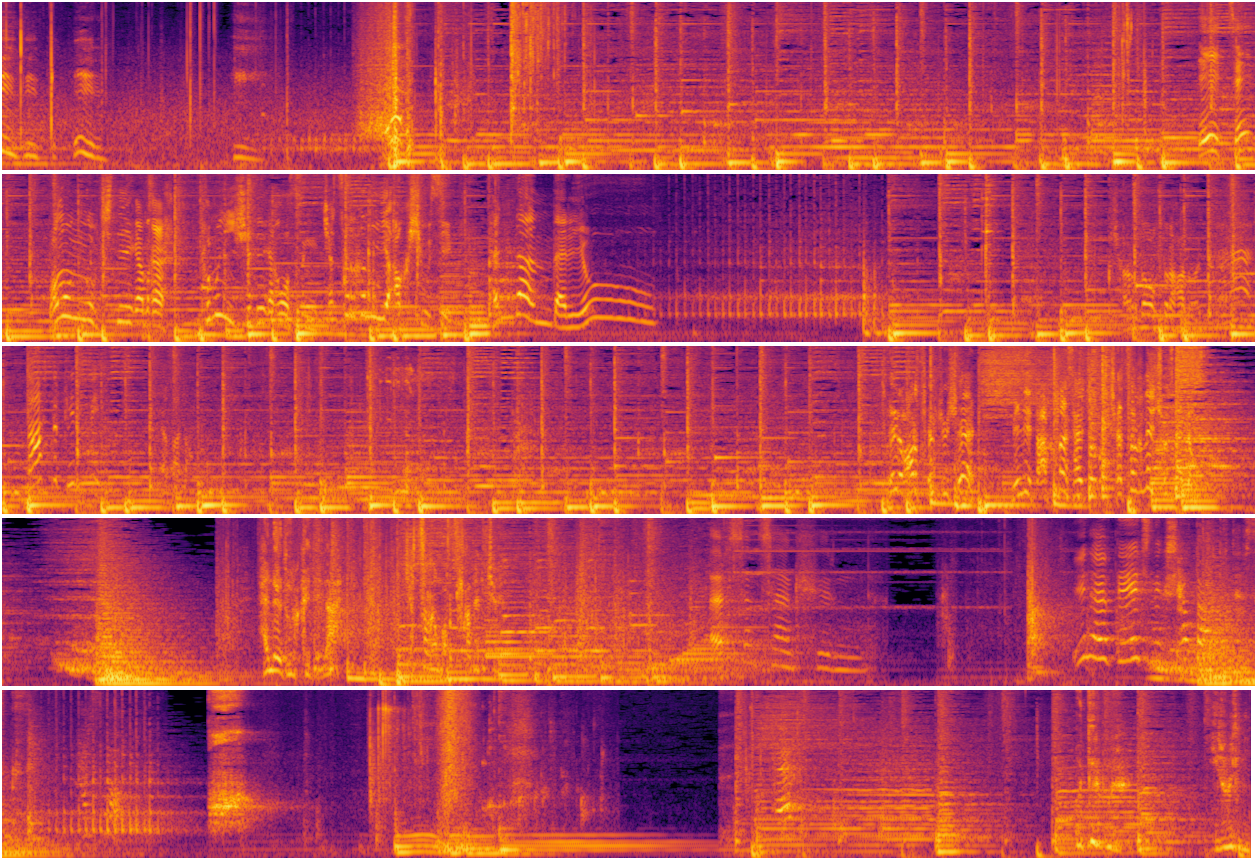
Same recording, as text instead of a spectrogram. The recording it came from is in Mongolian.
Ээцээ момон өвчнийг амгаах төмөн шидэг агуулсан чацарганы огш үсийг таньдан барио. Шар доктор хаалаа. Доктор тэнд бий. Тэр орц хэмж бишээ. Миний дархлаа сайжруулах чадсарганы шүл салив. Ханад төрөх гээд байна. Чадсарган боцлоо тавьж байна. Арсан цаан гэхээр энэ хавьд ээж нэг шавд ордог тавьсан гэсэн. Харсан уу? Өдөр бүр эрүүл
